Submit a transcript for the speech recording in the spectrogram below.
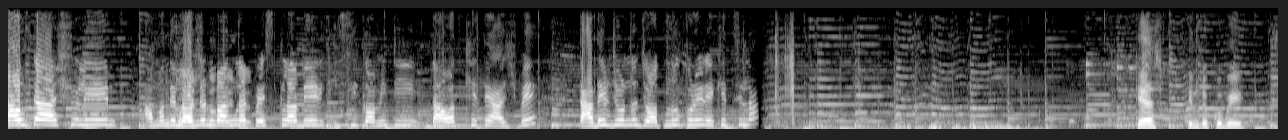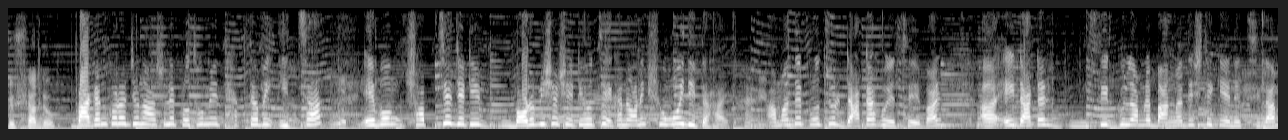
লাউটা আসলে আমাদের বয়স লন্ডন বাংলা প্রেস ক্লাবের ইসি কমিটি দাওয়াত খেতে আসবে। তাদের জন্য যত্ন করে রেখেছিলাম। টেস্ট কিন্তু খুবই সুস্বাদু। বাগান করার জন্য আসলে প্রথমে থাকতে হবে ইচ্ছা এবং সবচেয়ে যেটি বড় বিষয় সেটি হচ্ছে এখানে অনেক সময় দিতে হয়। আমাদের প্রচুর ডাটা হয়েছে এবার। এই ডাটার সিটগুলো আমরা বাংলাদেশ থেকে এনেছিলাম।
